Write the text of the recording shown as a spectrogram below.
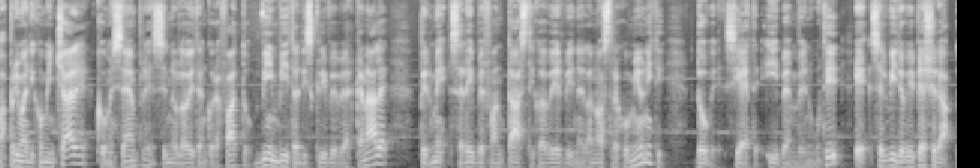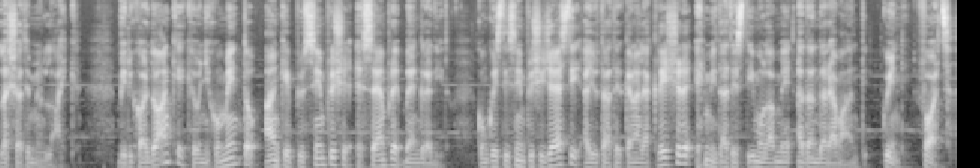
ma prima di cominciare, come sempre, se non l'avete ancora fatto, vi invito ad iscrivervi al canale, per me sarebbe fantastico avervi nella nostra community dove siete i benvenuti e se il video vi piacerà lasciatemi un like. Vi ricordo anche che ogni commento, anche il più semplice, è sempre ben gradito. Con questi semplici gesti aiutate il canale a crescere e mi date stimolo a me ad andare avanti. Quindi, forza,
